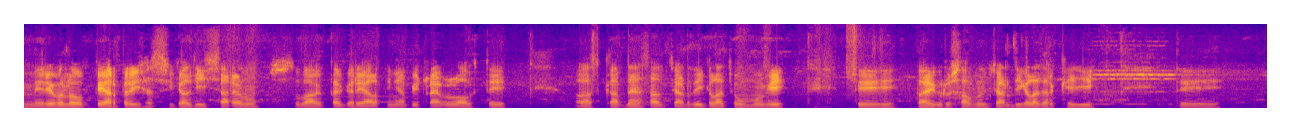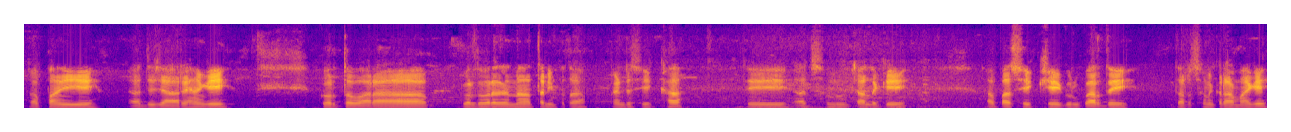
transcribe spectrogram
ਮੇਰੇ ਵੱਲੋਂ ਪਿਆਰ ਭਰੀ ਸਤਿ ਸ਼੍ਰੀ ਅਕਾਲ ਜੀ ਸਾਰਿਆਂ ਨੂੰ। ਸਵਾਗਤ ਹੈ ਗਰੇਵਾਲ ਪੰਜਾਬੀ ਟਰੈਵਲ ਵਲੌਗਸ ਤੇ। ਆਸ ਕਰਦੇ ਹਾਂ ਸਭ ਚੜ੍ਹਦੀ ਕਲਾ ਚ ਹੋਵੋਗੇ ਤੇ ਵਾਹਿਗੁਰੂ ਸਭ ਨੂੰ ਚੜ੍ਹਦੀ ਕਲਾ ਚ ਰੱਖੇ ਜੀ। ਤੇ ਆਪਾਂ ਜੀ ਅੱਜ ਜਾ ਰਹੇ ਹਾਂਗੇ ਗੁਰਦੁਆਰਾ। ਗੁਰਦੁਆਰੇ ਦਾ ਨਾਂ ਤਾਂ ਨਹੀਂ ਪਤਾ, ਪਿੰਡ ਸੇਖਾ। ਤੇ ਅੱਜ ਤੁਹਾਨੂੰ ਚੱਲ ਕੇ ਆਪਾਂ ਸੇਖੇ ਗੁਰੂ ਘਰ ਦੇ ਦਰਸ਼ਨ ਕਰਾਵਾਂਗੇ।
